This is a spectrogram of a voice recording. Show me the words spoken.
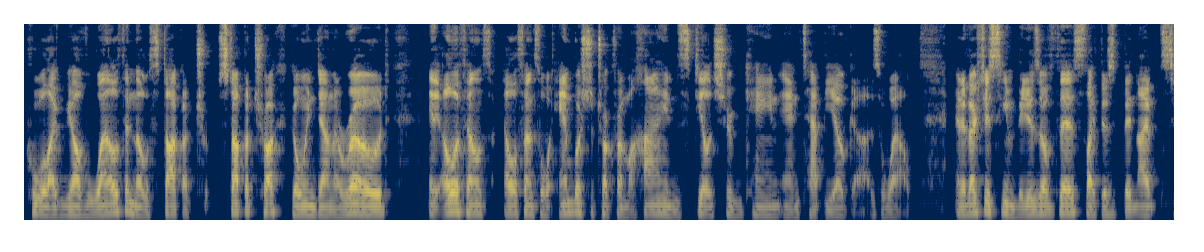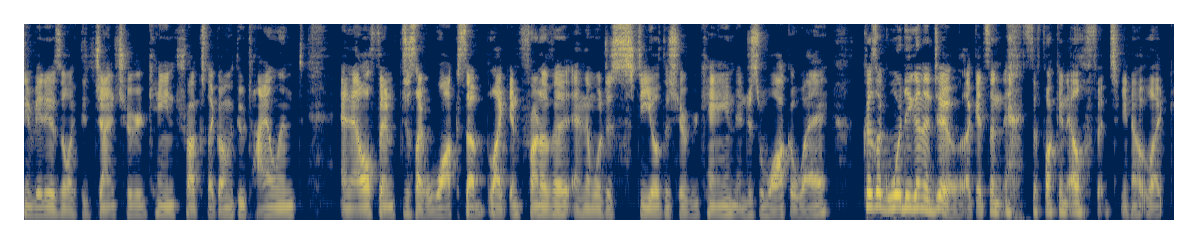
who like you have one elephant that will stop a tr- stop a truck going down the road, and elephants elephants will ambush the truck from behind and steal its sugarcane and tapioca as well. And I've actually seen videos of this. Like there's been I've seen videos of like these giant sugarcane trucks like going through Thailand, and an elephant just like walks up like in front of it, and then will just steal the sugarcane and just walk away. Because like what are you gonna do? Like it's an it's a fucking elephant, you know. Like,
